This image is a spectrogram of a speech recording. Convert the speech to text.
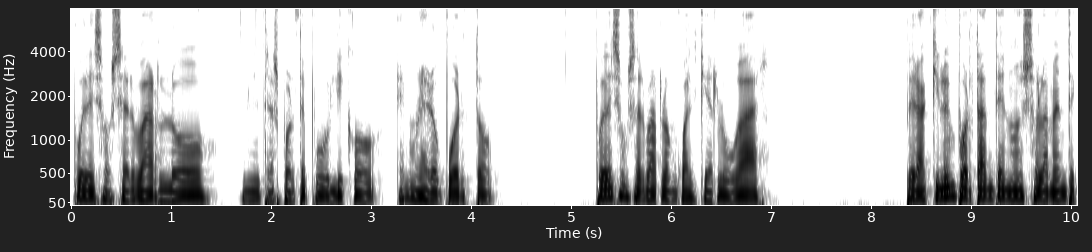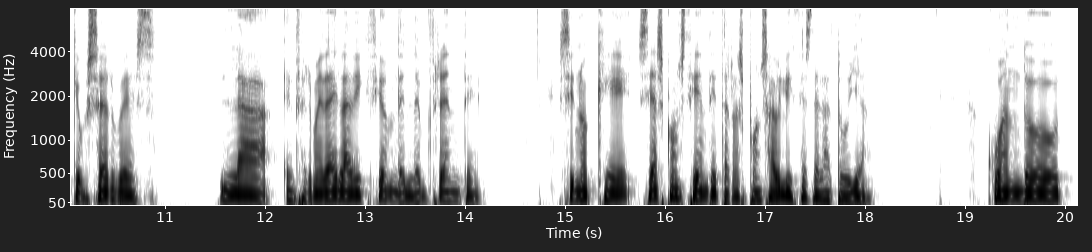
puedes observarlo en el transporte público, en un aeropuerto, puedes observarlo en cualquier lugar. Pero aquí lo importante no es solamente que observes la enfermedad y la adicción del de enfrente, sino que seas consciente y te responsabilices de la tuya. Cuando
